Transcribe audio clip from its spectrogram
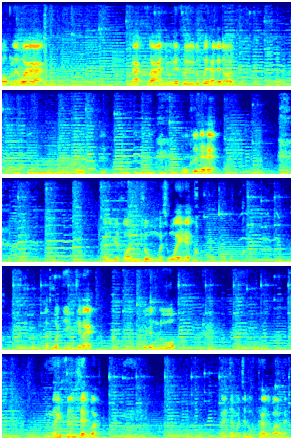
บอกเลยว่า ถ้าคลานอยู่นี่คือลุกไม่ทันแน่นอนหมูขึ้นนะฮะ จะมีคนซุ่มมาช่วยฮะแล้วผู้หญิงใช่ไหมผู้หญิงรู้ เฮ้ยซึ่งเสร็จว่ะไม่จะว่าจะลุกทันหรือเปล่านะ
